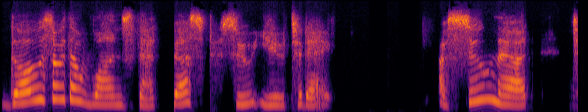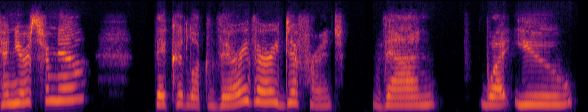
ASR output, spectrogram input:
Those are the ones that best suit you today. Assume that 10 years from now, they could look very, very different than what you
